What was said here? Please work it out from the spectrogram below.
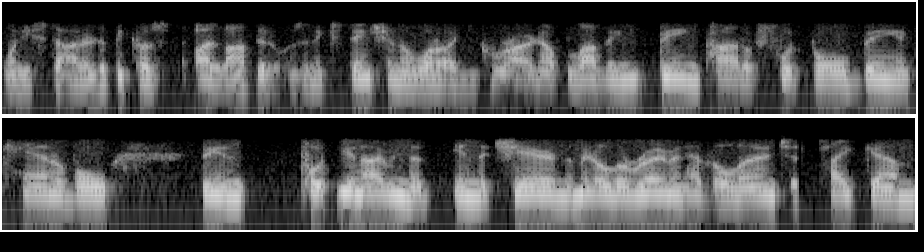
when he started it because I loved it. It was an extension of what I'd grown up loving, being part of football, being accountable, being put, you know, in the in the chair in the middle of the room and have to learn to take um,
